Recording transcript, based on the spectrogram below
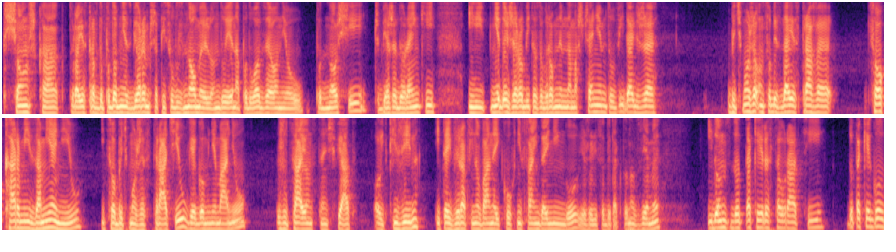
książka, która jest prawdopodobnie zbiorem przepisów z Nomy, ląduje na podłodze, on ją podnosi, czy bierze do ręki i nie dość, że robi to z ogromnym namaszczeniem, to widać, że być może on sobie zdaje sprawę, co Karmi zamienił i co być może stracił w jego mniemaniu, rzucając ten świat Oitkizin i tej wyrafinowanej kuchni fine diningu, jeżeli sobie tak to nazwiemy, idąc do takiej restauracji, do takiego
